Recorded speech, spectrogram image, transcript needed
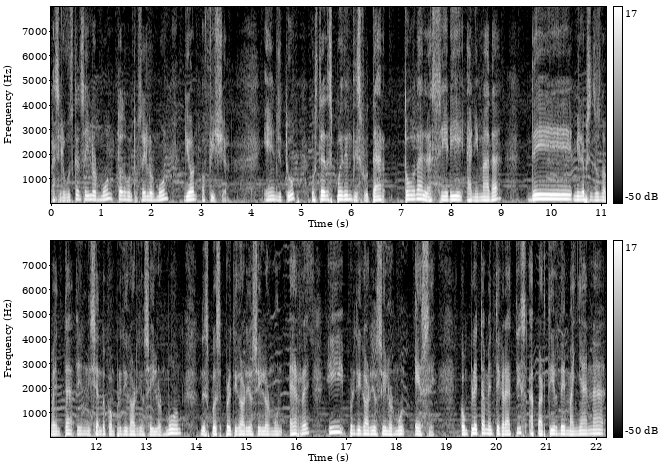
así lo buscan Sailor Moon, todo junto, Sailor Moon-Official. En YouTube ustedes pueden disfrutar toda la serie animada de 1990, iniciando con Pretty Guardian Sailor Moon, después Pretty Guardian Sailor Moon R y Pretty Guardian Sailor Moon S. Completamente gratis a partir de mañana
